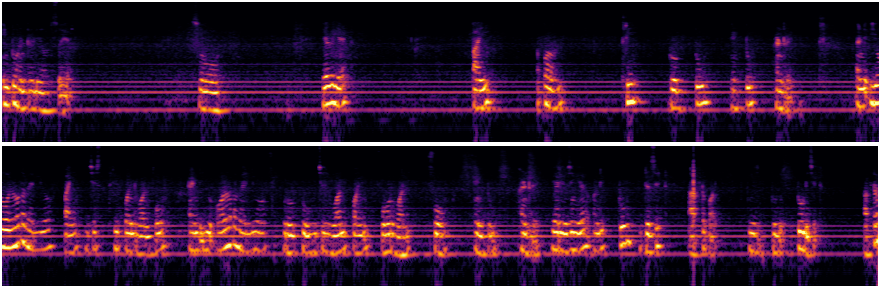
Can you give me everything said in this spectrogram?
into 100 is also here so here we get pi upon 3 root 2 into 100 and you all know the value of pi which is 3.14 and you all know the value of root 2 which is 1.414 into 100 we are using here only two digit after pi two, two, two digit after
